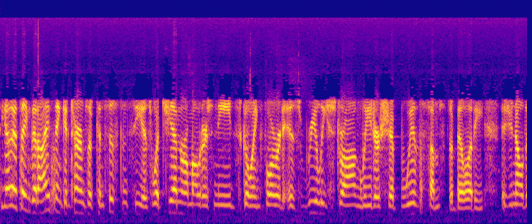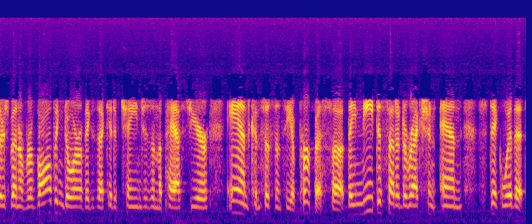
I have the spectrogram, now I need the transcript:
The other thing that I think in terms of consistency is what General Motors needs going forward is really strong leadership with some stability. As you know, there's been a revolving door of executive changes in the past year and consistency of purpose. Uh, they need to set a direction and stick with it.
